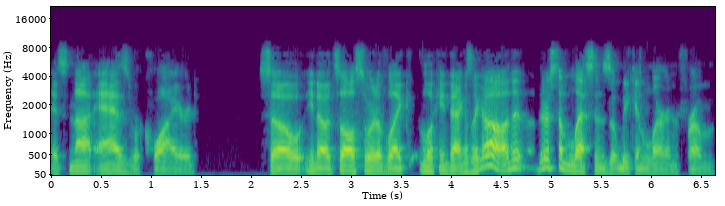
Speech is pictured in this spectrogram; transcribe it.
it's not as required. So, you know, it's all sort of like looking back, it's like, oh, there, there's some lessons that we can learn from,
